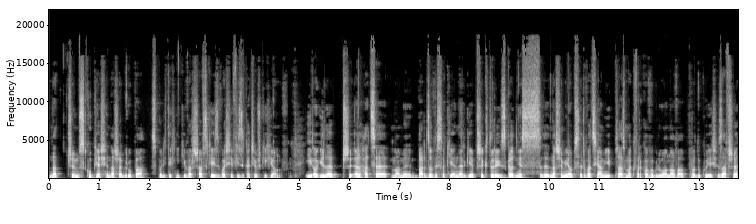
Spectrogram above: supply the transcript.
nad czym skupia się nasza grupa z Politechniki Warszawskiej, jest właśnie fizyka ciężkich jonów. I o ile przy LHC mamy bardzo wysokie energie, przy których zgodnie z naszymi obserwacjami plazma kwarkowo-gluonowa produkuje się zawsze,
